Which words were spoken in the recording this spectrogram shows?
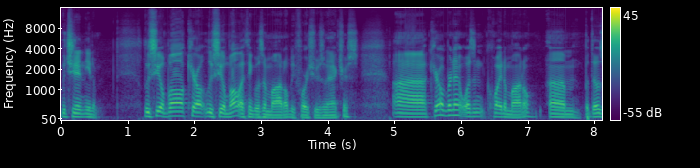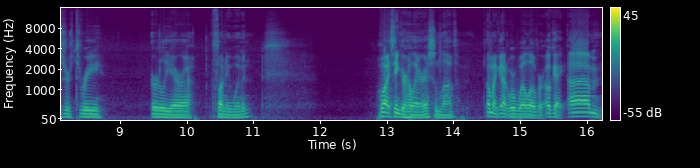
but she didn't need them. Lucille Ball, Carol Lucille Ball, I think was a model before she was an actress. Uh, Carol Burnett wasn't quite a model, um, but those are three early era funny women who I think are hilarious and love. Oh my God, we're well over. Okay. Um,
